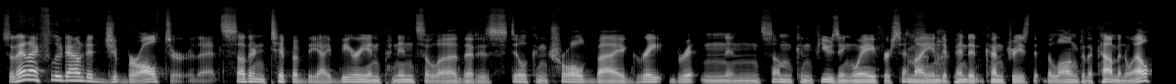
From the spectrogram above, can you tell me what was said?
So then I flew down to Gibraltar, that southern tip of the Iberian Peninsula that is still controlled by Great Britain in some confusing way for semi independent countries that belong to the Commonwealth.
